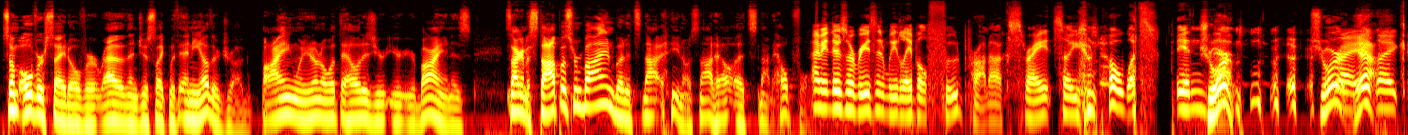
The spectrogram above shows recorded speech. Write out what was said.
some oversight over it, rather than just like with any other drug. Buying when you don't know what the hell it is you're you're, you're buying is it's not going to stop us from buying, but it's not you know it's not hel- it's not helpful. I mean, there's a reason we label food products, right? So you know what's in Sure. them, Sure, right? yeah, Like,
